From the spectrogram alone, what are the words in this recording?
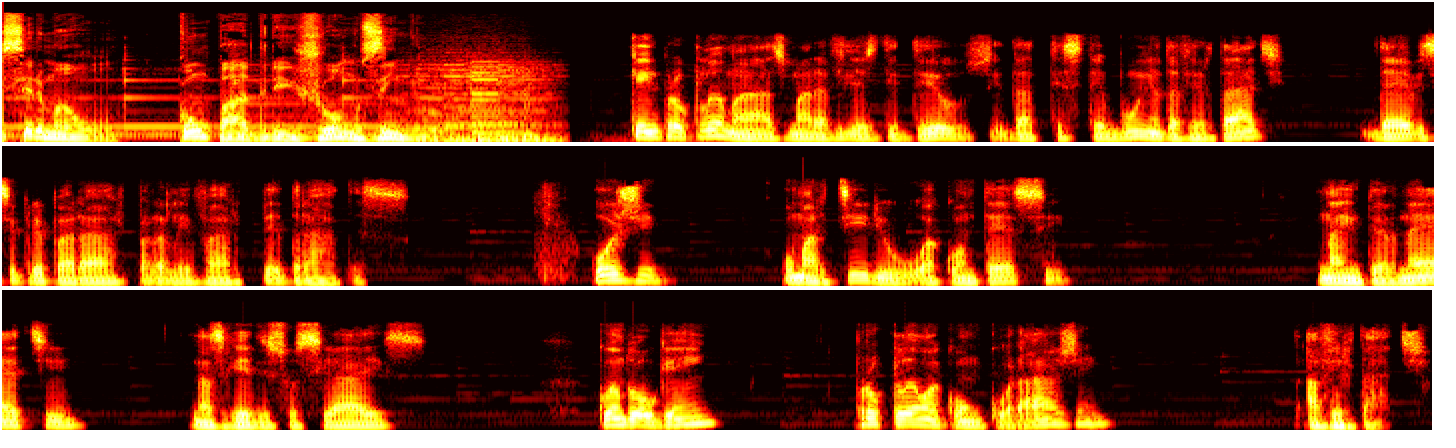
Sermão, Compadre Joãozinho. Quem proclama as maravilhas de Deus e dá testemunho da verdade, deve se preparar para levar pedradas. Hoje, o martírio acontece na internet, nas redes sociais, quando alguém proclama com coragem a verdade.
